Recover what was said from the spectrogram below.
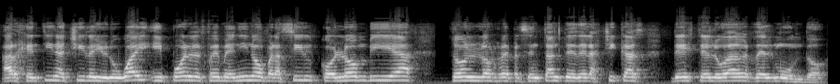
Argentina, Chile y Uruguay. Y por el femenino Brasil, Colombia. Son los representantes de las chicas de este lugar del mundo.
